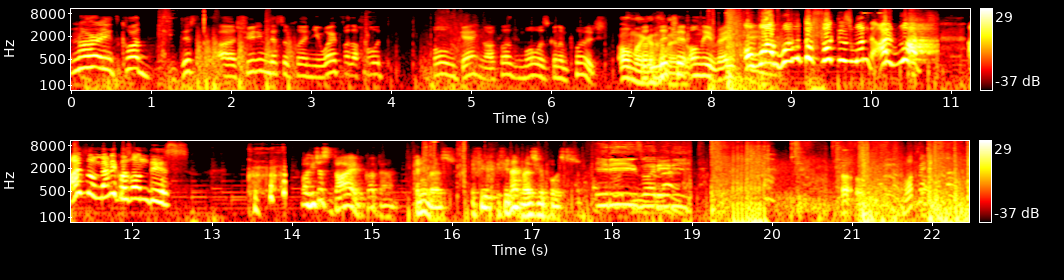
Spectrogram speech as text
no, it's called this uh shooting discipline. You wait for the whole whole gang. I thought more was gonna push. Oh my but god. literally man. only raised. Oh, what? What, what the fuck? This one? I what? I thought Manic was on this. Oh, he just died. God damn. Can you res? If you if you don't res, you push. It is what it is. Uh oh. What the?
